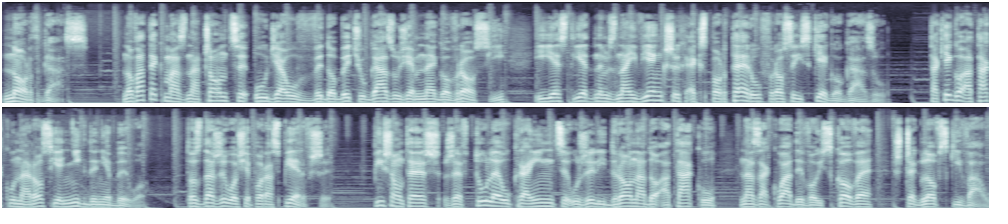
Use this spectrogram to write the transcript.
Northgas. Nowatek ma znaczący udział w wydobyciu gazu ziemnego w Rosji i jest jednym z największych eksporterów rosyjskiego gazu. Takiego ataku na Rosję nigdy nie było. To zdarzyło się po raz pierwszy. Piszą też, że w Tule Ukraińcy użyli drona do ataku na zakłady wojskowe Szczeglowski Wał.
